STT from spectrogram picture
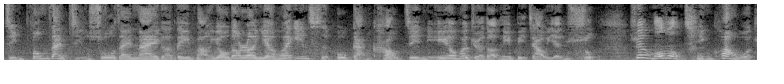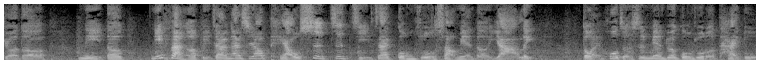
紧绷在紧缩在那一个地方，有的人也会因此不敢靠近你，因为会觉得你比较严肃。所以某种情况，我觉得你的你反而比较应该是要调试自己在工作上面的压力，对，或者是面对工作的态度，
